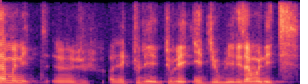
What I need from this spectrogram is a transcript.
Ammonites, euh, tous les, tous les j'ai oublié, les Ammonites.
